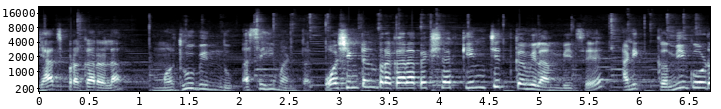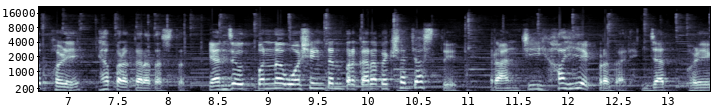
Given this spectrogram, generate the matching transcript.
ह्याच प्रकाराला मधुबिंदू असेही म्हणतात. वॉशिंग्टन प्रकारापेक्षा किंचित कमी लांबीचे आणि कमी गोड फळे ह्या प्रकारात असतात. यांचे उत्पन्न वॉशिंग्टन प्रकारापेक्षा जास्त येते रांची हाही एक प्रकार आहे. ज्यात फळे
